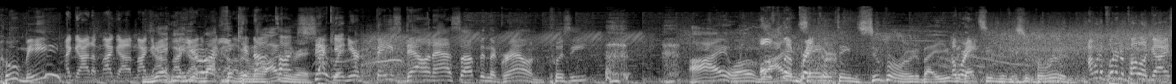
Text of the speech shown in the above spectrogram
Who, me? I got him. I got him. I got Yeah, him. I you got him. got I back got up him. in Cannot talk Remind me, shit when you're face down, ass up in the ground, pussy. All right, well, I didn't say anything super rude about you, but worry. that seems to be super rude. I'm gonna put in a puddle, guys.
